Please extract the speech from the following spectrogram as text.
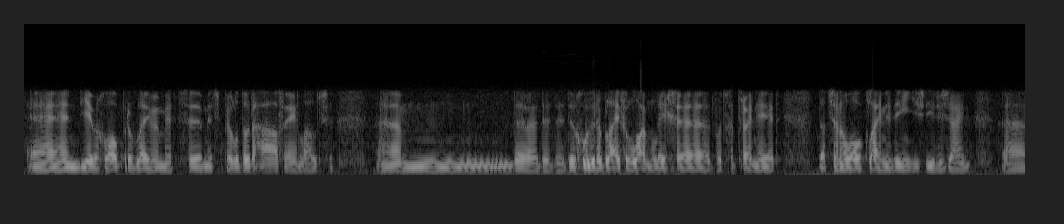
En die hebben gewoon problemen met, met spullen door de haven heen loodsen. Ehm, de, de, de, de goederen blijven lang liggen, het wordt getraineerd. Dat zijn al wel kleine dingetjes die er zijn. Eh,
